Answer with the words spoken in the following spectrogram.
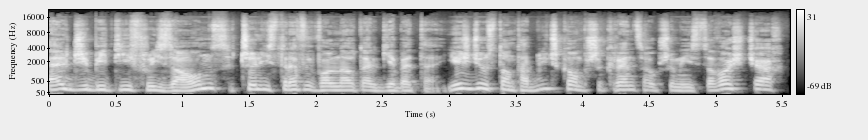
LGBT Free Zones, czyli strefy wolne od LGBT. Jeździł z tą tabliczką, przykręcał przy miejscowościach,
